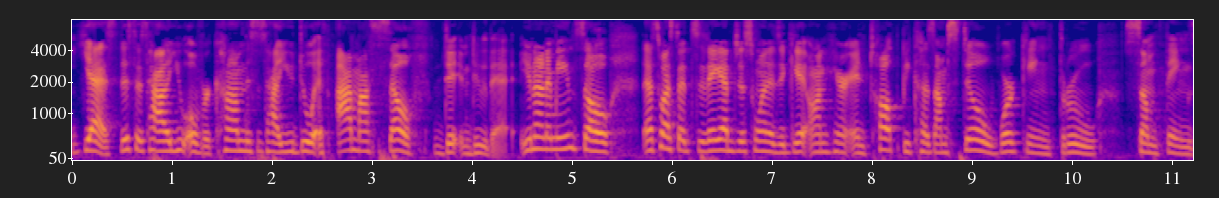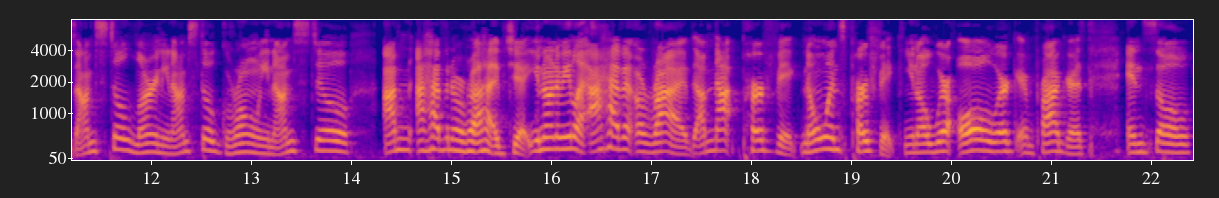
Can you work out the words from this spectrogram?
yes, this is how you overcome, this is how you do it if I myself didn't do that. You know what I mean? So that's why I said today I just wanted to get on here and talk because I'm still working through some things. I'm still learning, I'm still growing, I'm still I'm I haven't arrived yet. You know what I mean? Like I haven't arrived. I'm not perfect. No one's perfect. You know, we're all work in progress. And so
